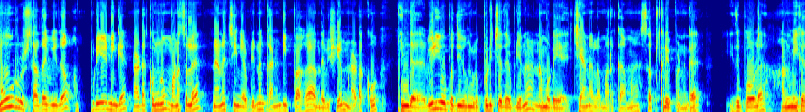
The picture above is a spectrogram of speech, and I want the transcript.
நூறு சதவீதம் அப்படியே நீங்கள் நடக்கும்னு மனசில் நினச்சிங்க அப்படின்னா கண்டிப்பாக அந்த விஷயம் நடக்கும். இந்த வீடியோ பதிவு உங்களுக்கு பிடிச்சது அப்படின்னா நம்முடைய சேனலை மறக்காமல் சப்ஸ்கிரைப் பண்ணுங்கள் இது போல் ஆன்மீக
